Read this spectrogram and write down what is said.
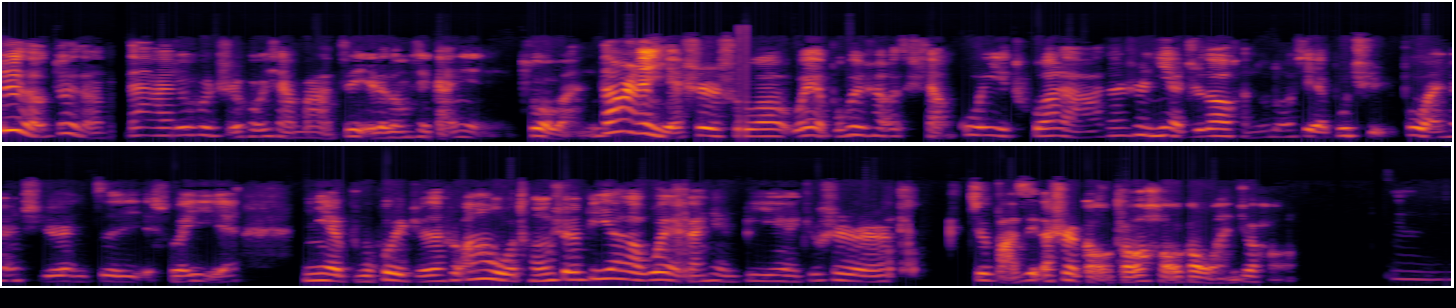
对的，对的，大家就会只会想把自己的东西赶紧做完。当然也是说，我也不会说想故意拖拉，但是你也知道，很多东西也不取不完全取决于你自己，所以你也不会觉得说啊，我同学毕业了，我也赶紧毕业，就是就把自己的事儿搞搞好搞完就好。嗯，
